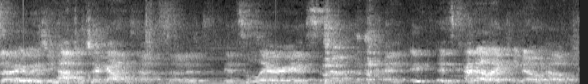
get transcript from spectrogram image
so anyways, you have to check out this episode. It's, it's hilarious. Um, and it, it's kind of like, you know, how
